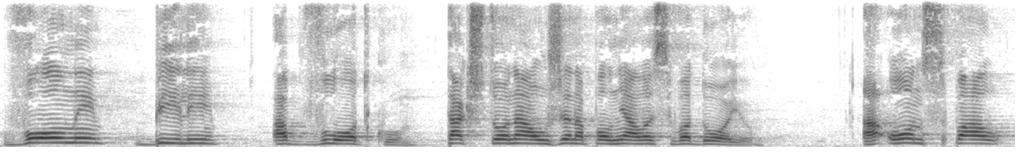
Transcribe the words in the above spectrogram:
волны били об в лодку, так что она уже наполнялась водою. А он спал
